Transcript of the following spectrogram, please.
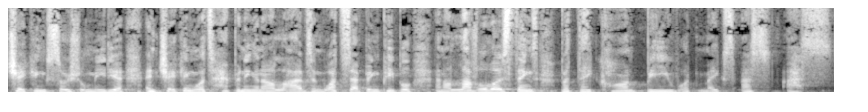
checking social media and checking what's happening in our lives and WhatsApping people. And I love all those things, but they can't be what makes us us.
